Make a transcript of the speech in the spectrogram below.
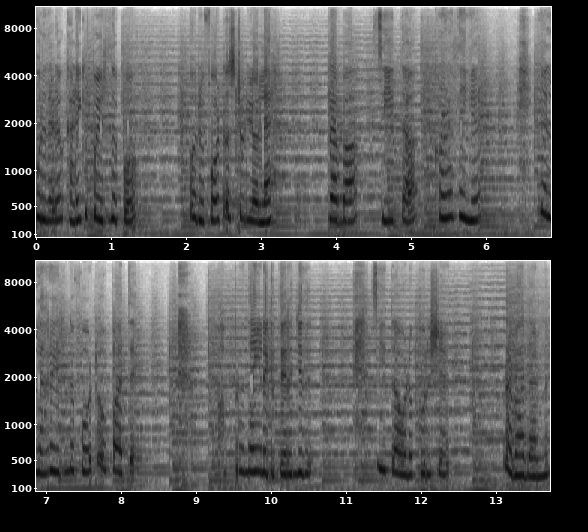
ஒரு தடவை கடைக்கு போயிருந்தப்போ ஒரு போட்டோ ஸ்டுடியோல பிரபா சீதா குழந்தைங்க எல்லாரும் இருந்த போட்டோவை பார்த்தேன். அப்புறம் தான் எனக்கு தெரிஞ்சது சீதாவோட புருஷன் பிரபாதான்னு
